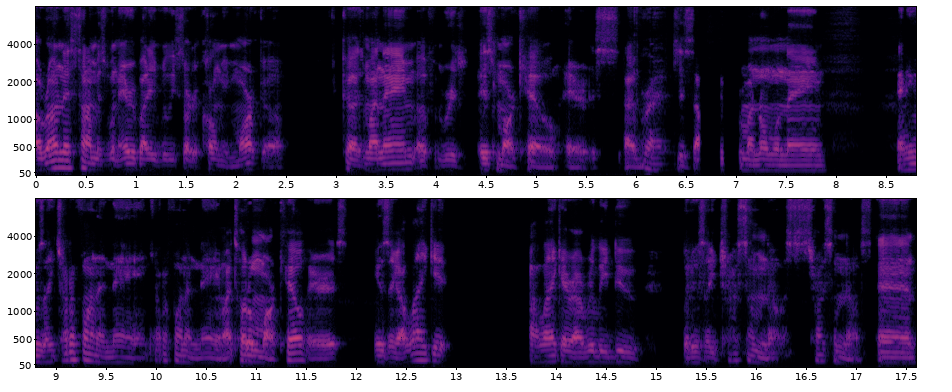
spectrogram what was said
around this time is when everybody really started calling me Marko because my name of is Markell Harris. I right. just for my normal name, and he was like, "Try to find a name. Try to find a name." I told him Markell Harris. He was like, "I like it. I like it. I really do." But he was like, try something else, try something else. And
